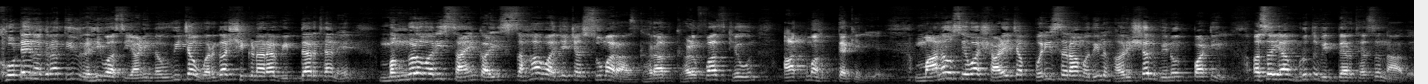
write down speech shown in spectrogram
खोटे नगरातील रहिवासी आणि नववीच्या वर्गात शिकणाऱ्या विद्यार्थ्याने मंगळवारी सायंकाळी सहा वाजेच्या सुमारास घरात घळफास घेऊन आत्महत्या केली आहे. मानव सेवा शाळेच्या परिसरामधील हर्षल विनोद पाटील असं या मृत विद्यार्थ्याचं नाव आहे.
